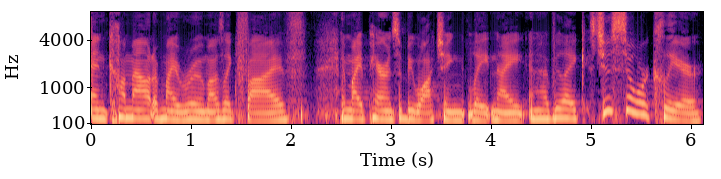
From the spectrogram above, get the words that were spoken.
and come out of my room. I was like five, and my parents would be watching late night, and I'd be like, just so we're clear,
